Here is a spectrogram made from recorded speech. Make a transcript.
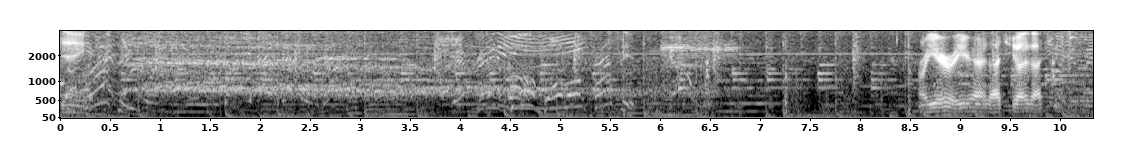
Dang. Right here, right here. I got you, I got you.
